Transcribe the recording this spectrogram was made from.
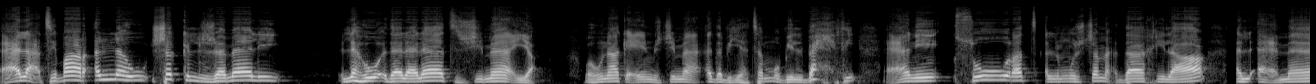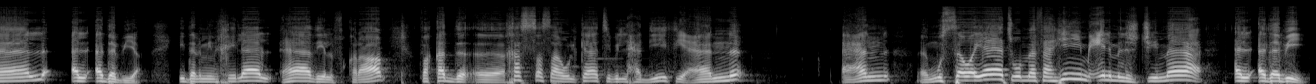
على اعتبار أنه شكل جمالي له دلالات اجتماعية. وهناك علم اجتماع أدبي يهتم بالبحث عن صورة المجتمع داخل الأعمال الأدبية. إذا من خلال هذه الفقرة فقد آه، خصصه الكاتب الحديث عن عن مستويات ومفاهيم علم الاجتماع الأدبي.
